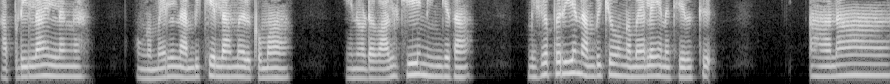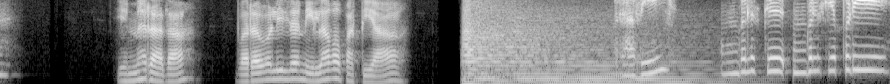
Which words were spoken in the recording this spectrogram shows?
அப்படிலாம் இல்லைங்க. உங்கள் மேலே நம்பிக்கை இல்லாமல் இருக்குமா? என்னோட வாழ்க்கையே நீங்கள் தான் மிகப்பெரிய நம்பிக்கை உங்கள் மேலே எனக்கு இருக்குது ஆனால் என்ன ராதா? வர வழியில நிலாவை பாத்தியா? ரவி உங்களுக்கு உங்களுக்கு எப்படி?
